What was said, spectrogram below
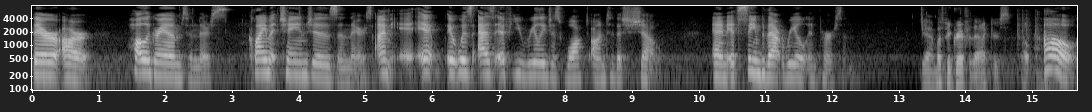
there are holograms and there's climate changes and there's I mean it, it was as if you really just walked onto the show and it seemed that real in person. Yeah, it must be great for the actors. Oh, Oh,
